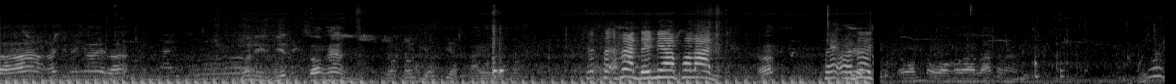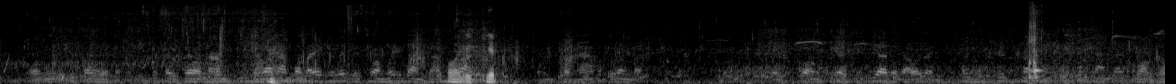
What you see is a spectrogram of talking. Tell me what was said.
ละหากินง่ายละมื่นี้ยึดอีกสองห้างแล้วเขาเหยียบเทียบขายเลยนะหาดได้เนี่ยพ่อร้านฮะใส่ออเดอร์เอามาออกเอาละนะออกนี่ก็ต้องวนใส่คอน้ำแต่ว่าน้ำอะไรก็เลยเกิดช่วงไว้บ้านครับพอด้เก็บปัญหามันตัวนั้นแหละกองเทียบเทียบเราเลย กองเขา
